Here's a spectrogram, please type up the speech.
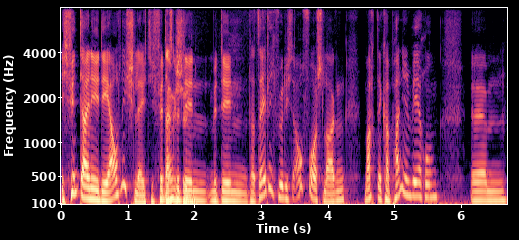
Ich finde deine Idee auch nicht schlecht. Ich finde das mit den, mit den, tatsächlich würde ich es auch vorschlagen, macht eine Kampagnenwährung. Ähm,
